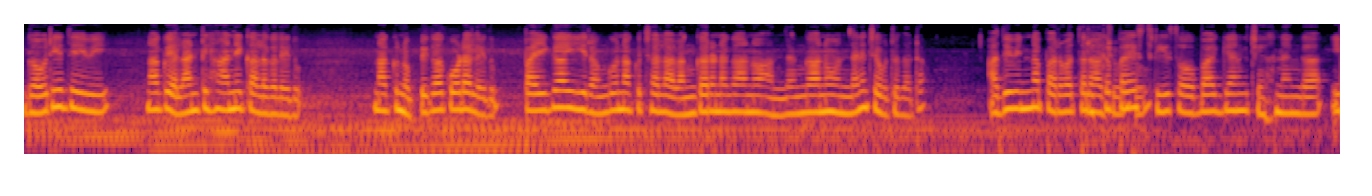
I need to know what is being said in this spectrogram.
గౌరీదేవి నాకు ఎలాంటి హాని కలగలేదు. నాకు నొప్పిగా కూడా లేదు. పైగా ఈ రంగు నాకు చాలా అలంకరణగాను అందంగాను ఉందని చెబుతుందట. అది విన్న పర్వతరాజుపై స్త్రీ సౌభాగ్యానికి చిహ్నంగా ఈ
